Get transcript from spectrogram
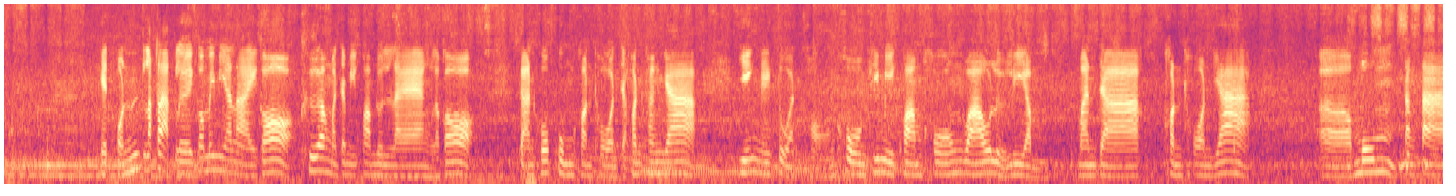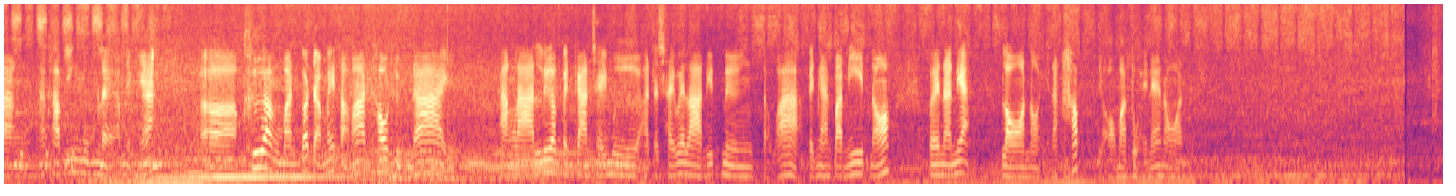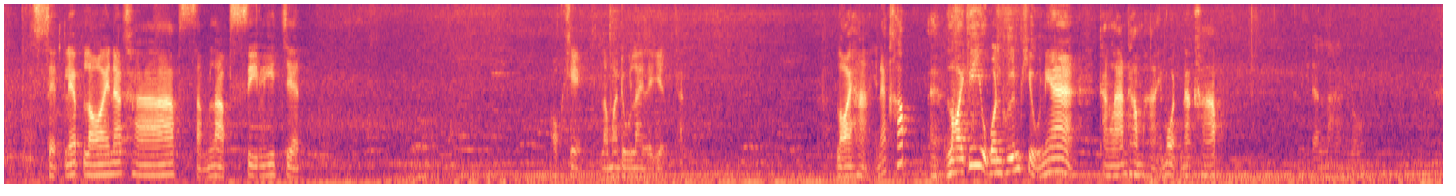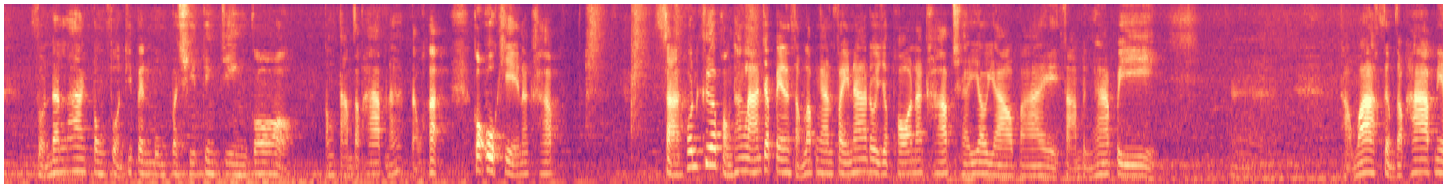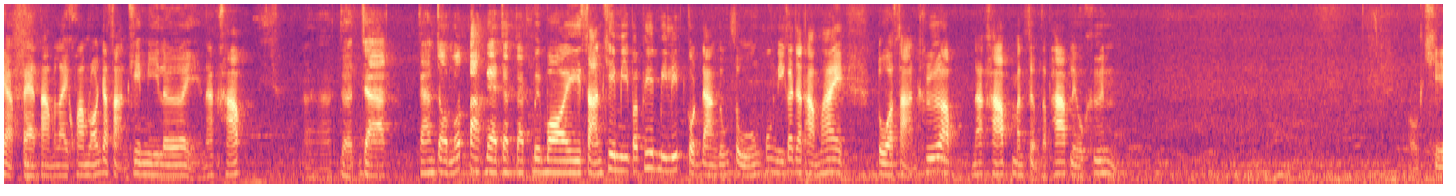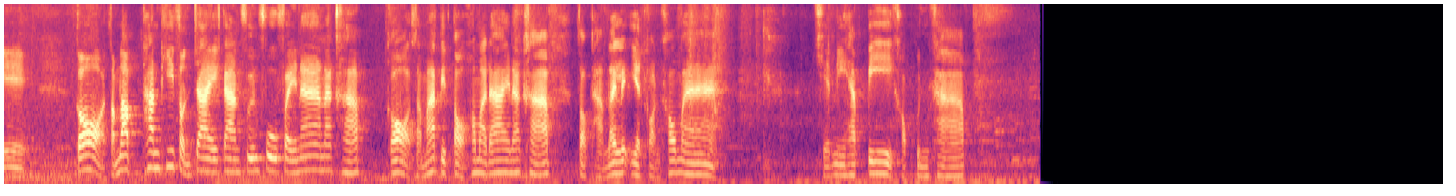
เหตุผลหลักๆเลยก็ไม่มีอะไรก็เครื่องมันจะมีความรุนแรงแล้วก็ การควบคุมคอนโทรลจะค่อนข้างยาก ยิ่งในส่วนของโคมที่มีความโค้งเว้าหรือเหลี่ยม มันจะคอนโทรลยากมุมต่างๆนะครับ ยิ่งมุมแหลมอย่างเงี้ยเเครื่องมันก็จะไม่สามารถเข้าถึงได้ ทางร้านเลือกเป็นการใช้มืออาจจะใช้เวลานิดนึง แต่ว่าเป็นงานปานีตเนาะเพราะฉะนั้นเนี่ยรอหน่อยนะครับ เดี๋ยวออกมาสวยแน่นอน เสร็จเรียบร้อยนะครับสำหรับซีรีส์7โอเค เรามาดูรายละเอียดกัน รอยหายนะครับรอยที่อยู่บนพื้นผิวเนี่ย ทางร้านทำหายหมดนะครับอันนี้ด้านล่างเนาะส่วนด้านล่างตรงส่วนที่เป็นมุมประชิดจริง ๆ ก็ต้องตามสภาพนะ แต่ว่าก็โอเคนะครับ สารพ่นเคลือบของทางร้านจะเป็นสำหรับงานไฟหน้าโดยเฉพาะนะครับ ใช้ยาวๆไป 3-5 ปีอ่าถามว่าเสื่อมสภาพเนี่ยแปรตามอะไรความร้อนจากสารเคมีเลยนะครับ เกิดจากการจอดรถตากแดดจัดๆบ่อยๆ สารเคมีประเภทมีฤทธิ์กดด่างสูงๆ พวกนี้ก็จะทำให้ตัวสารเคลือบนะครับ มันเสื่อมสภาพเร็วขึ้น โอเค ก็สำหรับท่านที่สนใจการฟื้นฟูไฟหน้านะครับ ก็สามารถติดต่อเข้ามาได้นะครับ สอบถามรายละเอียดก่อนเข้ามา เคสนี้แฮปปี้ขอบคุณครับ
